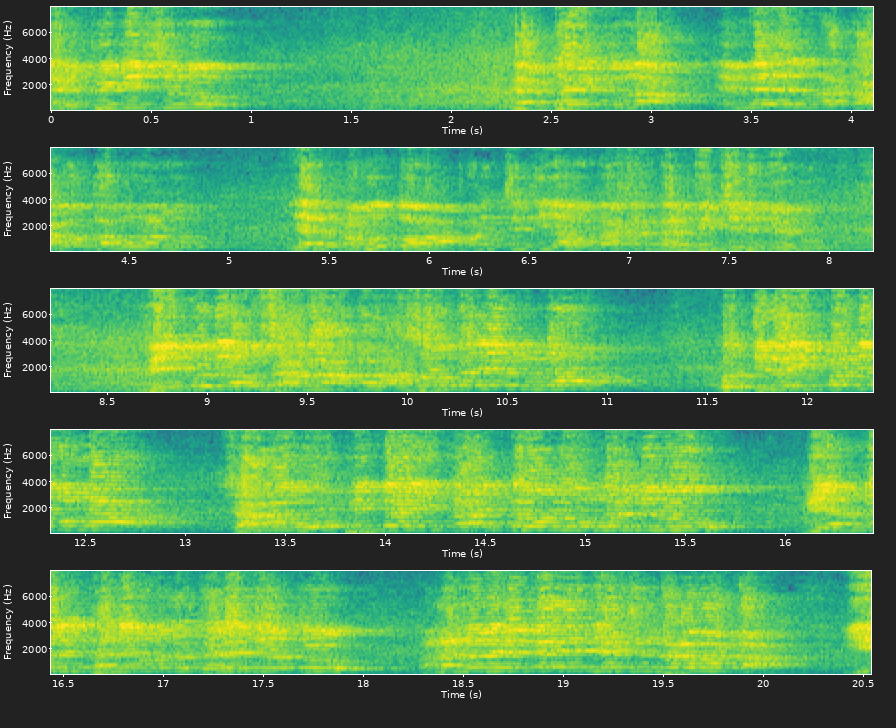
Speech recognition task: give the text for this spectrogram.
జడ్పీటీసీలు పెద్ద ఎత్తున ఎమ్మెల్యేలు కూడా కాబోతా ఉన్నారు. ఇలా ప్రభుత్వం ఆ పరిస్థితి అవకాశం కల్పించింది మీకు. మీకు కొద్దిగా అవసరం అసౌకర్యం ఉన్నా కొద్దిగా ఇబ్బంది ఉన్నా చాలా ఓపికగా ఈ కార్యక్రమంలో ఉన్నారు మీరు మీ అందరికి ధన్యవాదాలు తెలియజేస్తూ నన్ను ఎమ్మెల్యే చేసిన తర్వాత ఈ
